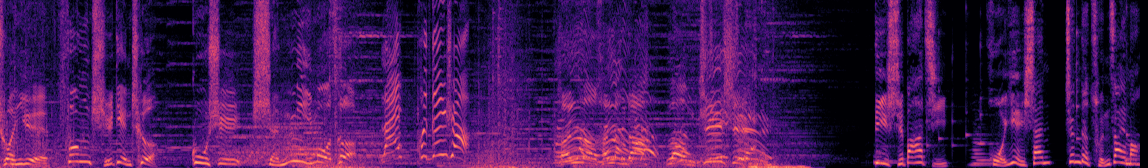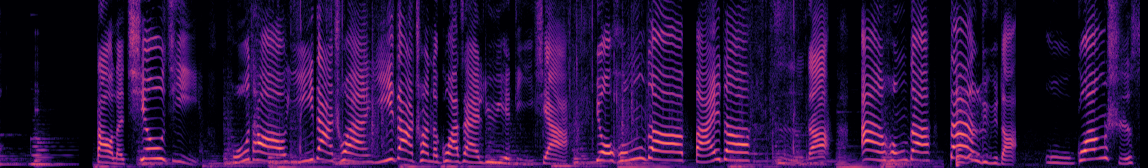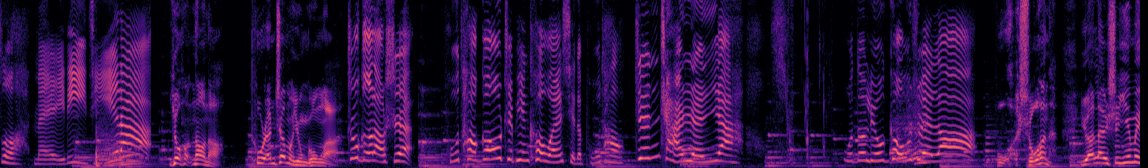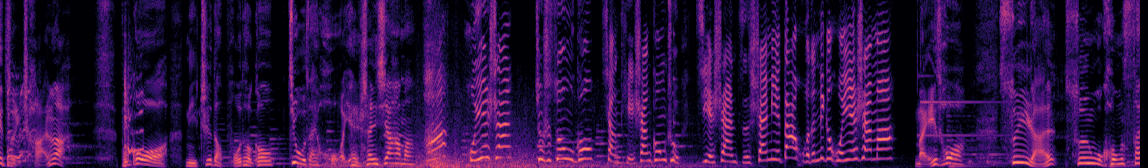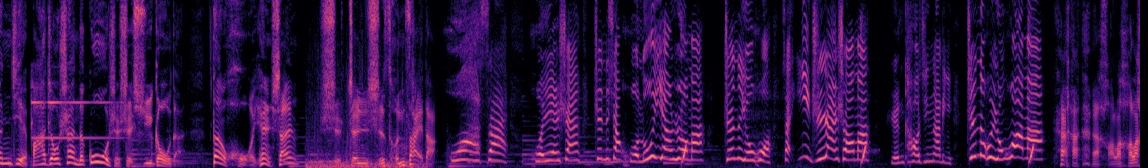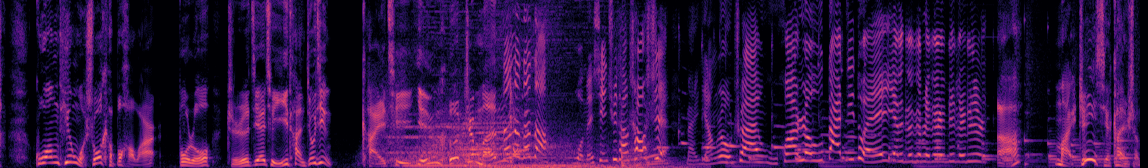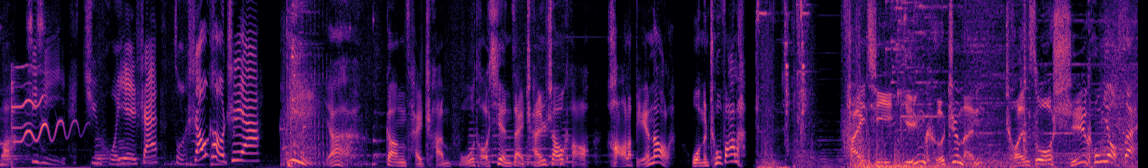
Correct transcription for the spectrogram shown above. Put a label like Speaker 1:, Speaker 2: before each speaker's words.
Speaker 1: 穿越风驰电掣，故事神秘莫测。
Speaker 2: 来，快跟上！
Speaker 1: 很冷很冷的冷知识。
Speaker 3: 第十八集：火焰山真的存在吗？
Speaker 2: 到了秋季，葡萄一大串一大串的挂在绿叶底下，有红的、白的、紫的、暗红的、淡绿的。五光十色，美丽极了。
Speaker 1: 哟，闹闹，突然这么用功啊！
Speaker 2: 诸葛老师，《葡萄沟》这篇课文写的葡萄真馋人呀，我都流口水了。
Speaker 1: 我说呢，原来是因为嘴馋啊。不过，你知道葡萄沟就在火焰山下吗？
Speaker 2: 啊，火焰山就是孙悟空向铁扇公主借扇子扇灭大火的那个火焰山吗？
Speaker 1: 没错，虽然孙悟空三借芭蕉扇的故事是虚构的，但火焰山是真实存在的。
Speaker 2: 哇塞，火焰山真的像火炉一样热吗？真的有火在一直燃烧吗？人靠近那里真的会融化吗？
Speaker 1: 哈哈，好了好了，光听我说可不好玩，不如直接去一探究竟，开启银河之门。
Speaker 2: 等等等等。我们先去趟超市买羊肉串、五花肉、大鸡腿。
Speaker 1: 啊，买这些干什么？
Speaker 2: 嘻嘻，去火焰山做烧烤吃呀。
Speaker 1: 你呀，刚才馋葡萄，现在馋烧烤。好了，别闹了，我们出发了。开启银河之门，穿梭时空要塞，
